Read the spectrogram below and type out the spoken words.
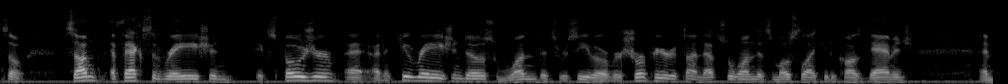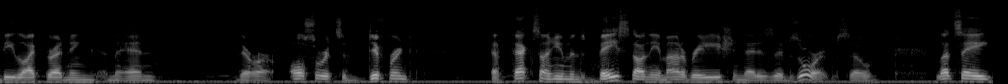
So, some effects of radiation exposure, an acute radiation dose, one that's received over a short period of time, that's the one that's most likely to cause damage and be life threatening. And there are all sorts of different effects on humans based on the amount of radiation that is absorbed. So, let's say,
